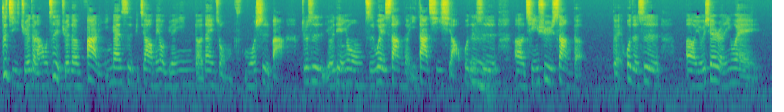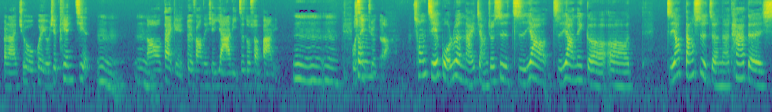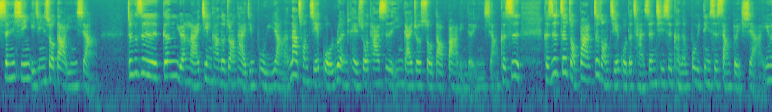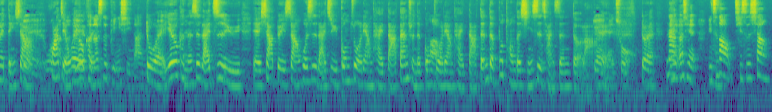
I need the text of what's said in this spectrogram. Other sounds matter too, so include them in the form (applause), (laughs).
自己觉得啦，我自己觉得霸凌应该是比较没有原因的那一种模式吧，就是有一点用职位上的以大欺小，或者是、嗯、呃情绪上的，对，或者是呃有一些人因为本来就会有一些偏见，嗯嗯，然后带给对方的一些压力，这都算霸凌。嗯嗯嗯，我自己觉得啦，从结果论来讲，就是只要只要那个呃。只要当事者呢，他的身心已经受到影响，这个是跟原来健康的状态已经不一样了。那从结果论可以说他是应该就受到霸凌的影响。可是，可是这种霸这种结果的产生，其实可能不一定是上对下，因为等一下花姐会有可能是平行案例，对，也有可能是来自于诶下对上，或是来自于工作量太大，单纯的工作量太大、嗯、等等不同的形式产生的啦。对，没错。对，那而且你知道，其实像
